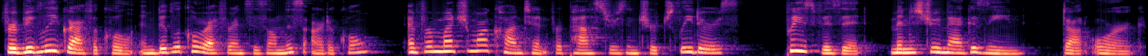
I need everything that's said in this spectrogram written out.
For bibliographical and biblical references on this article, and for much more content for pastors and church leaders, please visit ministrymagazine.org.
